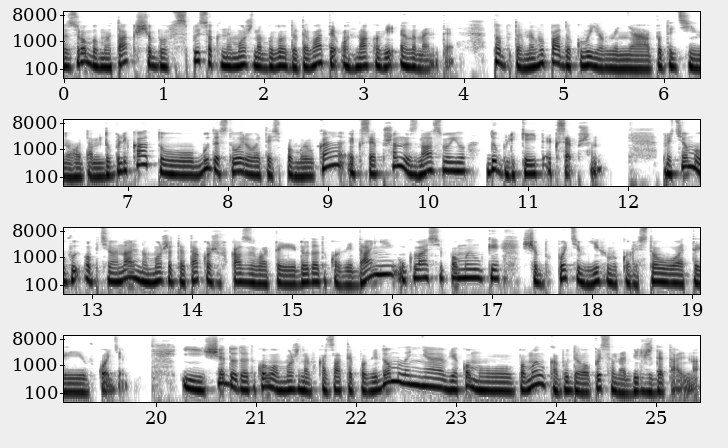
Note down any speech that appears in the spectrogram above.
зробимо так, щоб в список не можна було додавати однакові елементи. Тобто, на випадок виявлення потенційного там дублікату буде створюватись помилка exception з назвою Duplicate Exception. При цьому ви опціонально можете також вказувати додаткові дані у класі помилки, щоб потім їх використовувати в коді. І ще додатково можна вказати повідомлення, в якому помилка буде описана більш детально.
